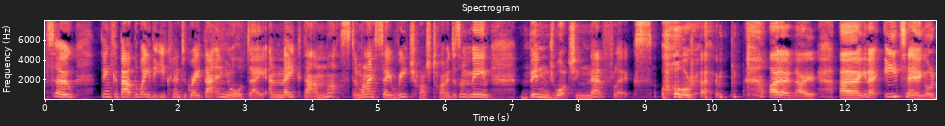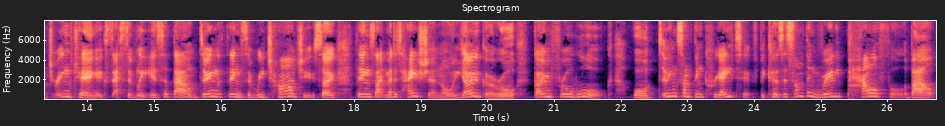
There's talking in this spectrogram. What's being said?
So think about the way that you can integrate that in your day and make that a must. And when I say recharge time, it doesn't mean binge watching Netflix or, um, I don't know, uh, you know, eating or drinking excessively. It's about doing the things that recharge you. So things like meditation or yoga or going for a walk or doing something creative because there's something really powerful about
